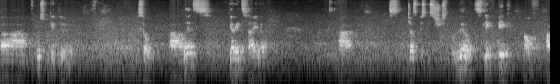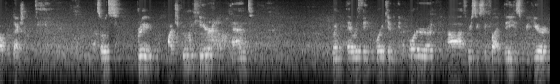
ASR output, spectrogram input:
uh, of course we can do it. So, uh, let's get inside. Uh, just, just a little sneak peek of our production. So it's pretty much cool here, and when everything working in order, uh, 365 days per year,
